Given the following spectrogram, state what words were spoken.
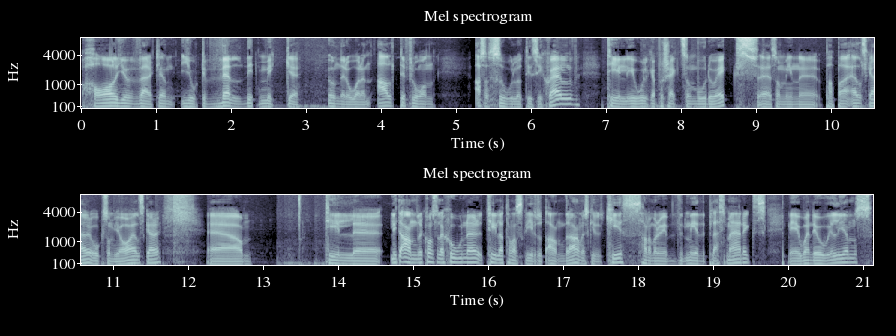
har ju verkligen gjort väldigt mycket under åren. Allt ifrån alltså solo till sig själv till i olika projekt som Voodoo X eh, som min eh, pappa älskar och som jag älskar. Eh, till eh, lite andra konstellationer, till att han har skrivit åt andra. Han har skrivit Kiss, han har varit med, med Plasmatics, med Wendy O. Williams.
